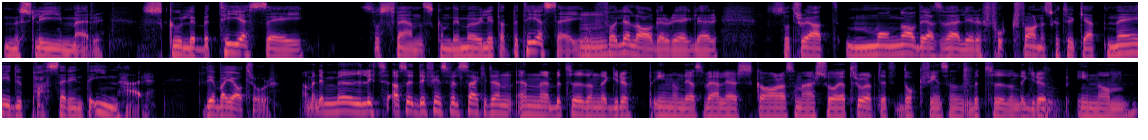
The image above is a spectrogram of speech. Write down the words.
muslimer skulle bete sig så svensk som det är möjligt att bete sig Mm. och följa lagar och regler, så tror jag att många av deras väljare fortfarande ska tycka att nej, du passar inte in här. Det är vad jag tror. Ja, men det är möjligt. Alltså, det finns väl säkert en, en betydande grupp inom deras väljarskara som är så. Jag tror att det dock finns en betydande grupp inom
